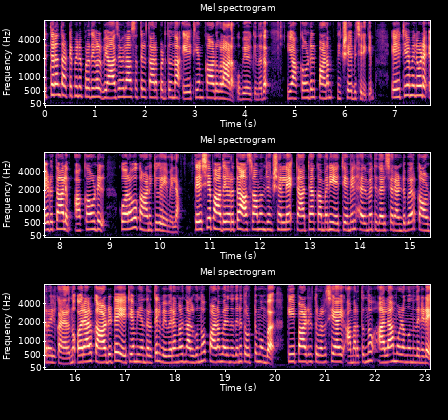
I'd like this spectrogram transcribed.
ഇത്തരം തട്ടിപ്പിന് പ്രതികൾ വ്യാജവിലാസത്തിൽ തരപ്പെടുത്തുന്ന എ ടി എം കാർഡുകളാണ് ഉപയോഗിക്കുന്നത്. ഈ അക്കൗണ്ടിൽ പണം നിക്ഷേപിച്ചിരിക്കും. എ ടി എമ്മിലൂടെ എടുത്താലും അക്കൗണ്ടിൽ കുറവ് കാണിക്കുകയുമില്ല. ദേശീയപാതയോരത്ത് ആശ്രാമം ജംഗ്ഷനിലെ ടാറ്റ കമ്പനി എ ടി എമ്മിൽ ഹെൽമറ്റ് ധരിച്ച രണ്ടുപേർ കൗണ്ടറിൽ കയറുന്നു. ഒരാൾ കാർഡിട്ട് എ ടി എം യന്ത്രത്തിൽ വിവരങ്ങൾ നൽകുന്നു. പണം വരുന്നതിന് തൊട്ടു മുമ്പ് കീപാഡിൽ തുടർച്ചയായി അമർത്തുന്നു. അലാം മുഴങ്ങുന്നതിനിടെ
